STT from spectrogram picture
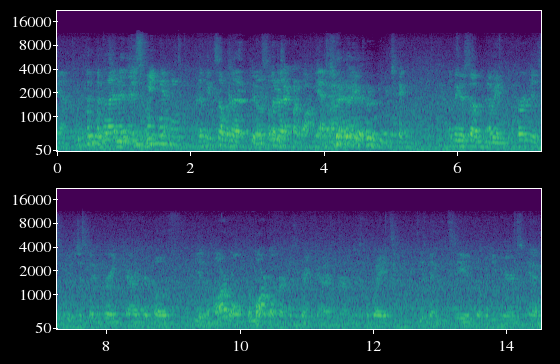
Yeah. but I, I, This weekend. I think some of that, you know, some Let of me that. check my watch. Yeah. I think there's some. I mean, Herc is, is just a great character, both in the Marvel. The Marvel Herc is a great character, and just the way it's, he's been conceived over the years, and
